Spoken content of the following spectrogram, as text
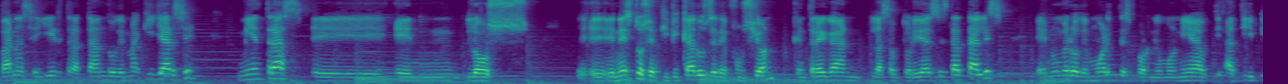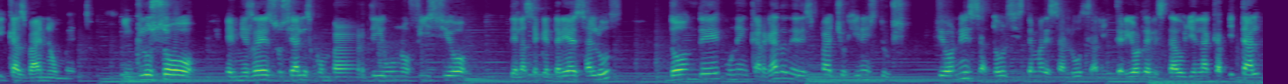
van a seguir tratando de maquillarse, mientras eh, en los eh, en estos certificados de defunción que entregan las autoridades estatales, el número de muertes por neumonía atípicas va en aumento. Incluso en mis redes sociales compartí un oficio de la Secretaría de Salud donde una encargada de despacho gira instrucciones a todo el sistema de salud al interior del estado y en la capital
